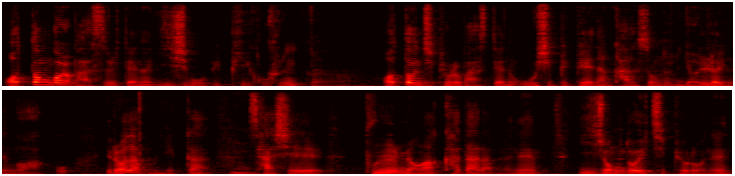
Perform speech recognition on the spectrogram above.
어떤 걸 봤을 때는 25bp이고 그러니까요. 어떤 지표를 봤을 때는 50bp에 대한 가능성도 열려 있는 것 같고 이러다 보니까 사실 불명확하다라면은 이 정도의 지표로는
